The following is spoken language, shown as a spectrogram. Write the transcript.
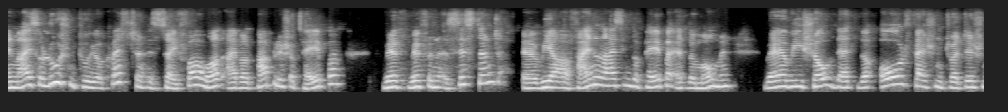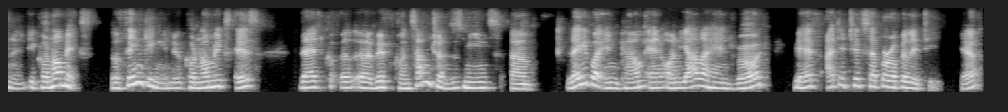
and my solution to your question is straightforward. I will publish a paper with, with an assistant. Uh, we are finalizing the paper at the moment where we show that the old fashioned tradition in economics, the thinking in economics is that uh, uh, with consumption, this means um, labor income, and on the other hand, work, we have additive separability. Yeah,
